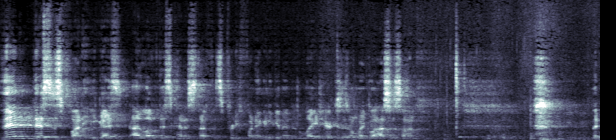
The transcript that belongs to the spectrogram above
Then this is funny. You guys, I love this kind of stuff. It's pretty funny. I'm going to get under the light here because I don't have my glasses on.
